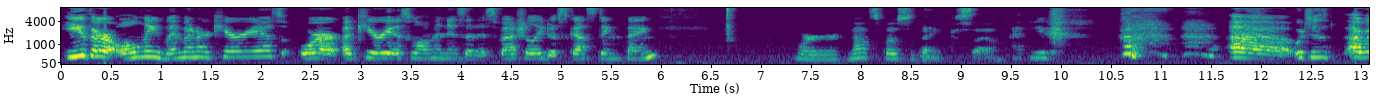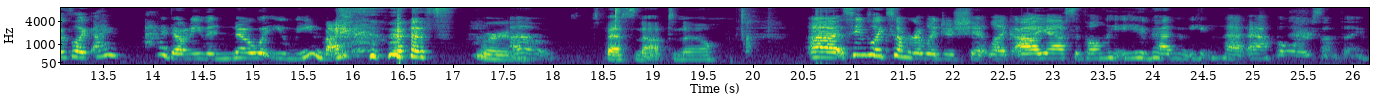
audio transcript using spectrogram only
either only women are curious or a curious woman is an especially disgusting thing We're not supposed to think so. have you uh which is i was like i i don't even know what you mean by this We're um it's best not to know. uh it seems like some religious shit like ah yes if only eve hadn't eaten that apple or something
